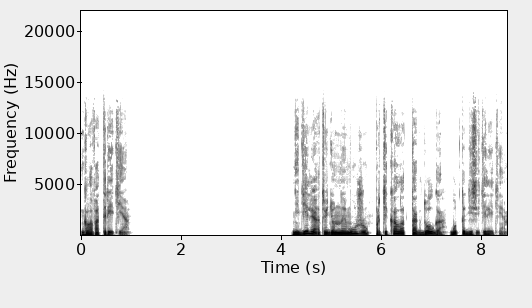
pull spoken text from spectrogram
Глава третья. Неделя, отведенная мужу, протекала так долго, будто десятилетие.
